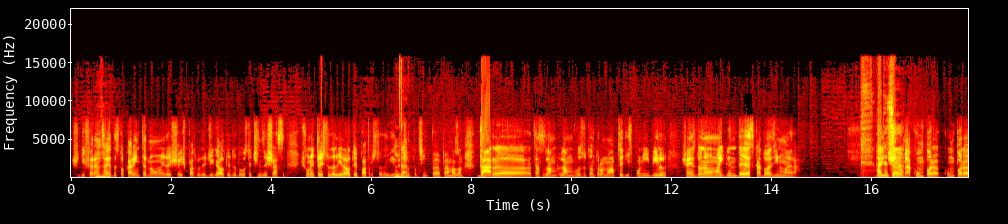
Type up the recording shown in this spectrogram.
și diferența uh-huh. e de stocare internă. Unul e de 64 de giga, altul e de 256 și unul e 300 de lire, altul e 400 de lire, da. cel puțin pe, pe Amazon. Dar uh, ți-am spus, l-am, l-am văzut într-o noapte disponibil și am zis, doamne, mă mai gândesc, a doua zi nu mai era. Haideți deci să... lumea cumpără, cumpără,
